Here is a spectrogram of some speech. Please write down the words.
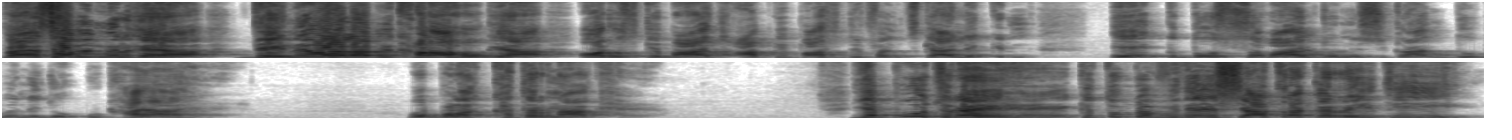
पैसा भी मिल गया, देने वाला भी खड़ा हो गया और उसके बाद आपके पास डिफेंस क्या है? लेकिन एक दो सवाल जो निशिकांत दुबे ने जो उठाया है, वो बड़ा खतरनाक है। ये पूछ रहे हैं कि तुम जो विदेश यात्रा कर रही थी,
